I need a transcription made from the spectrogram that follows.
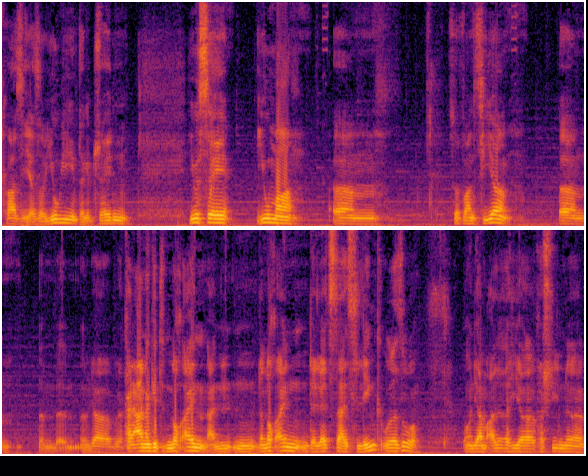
quasi, also Yugi, da gibt es Jaden, Yusei, Yuma, ähm, so waren vier, ähm, ähm, ähm, ja, keine Ahnung, gibt es noch einen, einen, noch einen, der letzte heißt Link oder so. Und die haben alle hier verschiedene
